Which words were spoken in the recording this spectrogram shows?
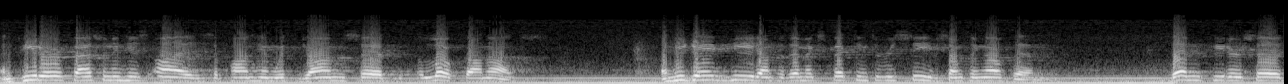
And Peter, fastening his eyes upon him with John, said, Look on us. And he gave heed unto them, expecting to receive something of them. Then Peter said,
